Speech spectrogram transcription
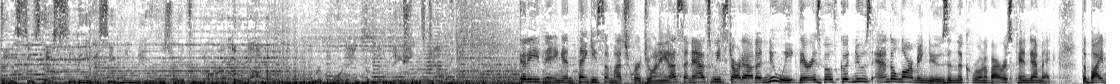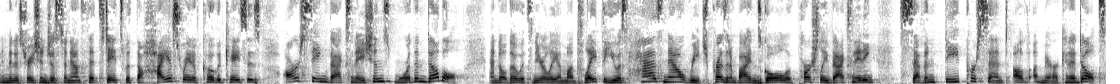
This is the CBS Evening News with Norah O'Donnell, reporting from the nation's capital. Good evening, and thank you so much for joining us. And as we start out a new week, there is both good news and alarming news in the coronavirus pandemic. The Biden administration just announced that states with the highest rate of COVID cases are seeing vaccinations more than double. And although it's nearly a month late, the U.S. has now reached President Biden's goal of partially vaccinating 70% of American adults.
